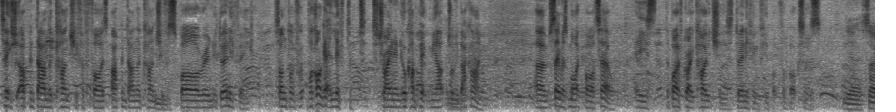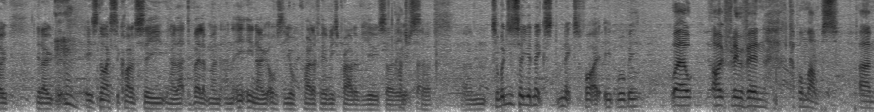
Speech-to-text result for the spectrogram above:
Takes you up and down the country for fights, up and down the country for sparring. He'll do anything. Sometimes if I can't get a lift to, to, to training, he'll come pick me up, draw me back home. Um, same as Mike Bartel. He's they're both great coaches. Do anything for you, for the boxers. Yeah, so you know, it's nice to kind of see you know that development, and you know, obviously you're proud of him, he's proud of you. So it's. Uh, um, so when did you say your next next fight it will be? Well, hopefully within a couple of months. Um,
